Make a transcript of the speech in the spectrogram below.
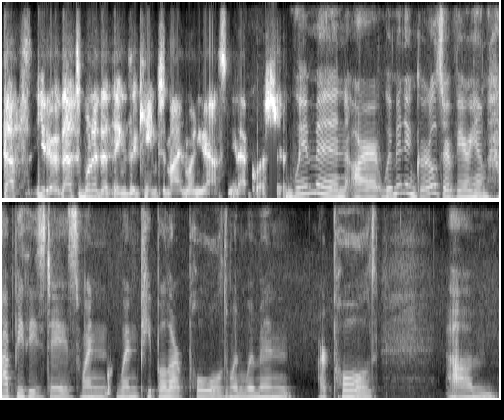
that's you know that's one of the things that came to mind when you asked me that question. Women are women and girls are very unhappy these days when when people are polled when women are polled um,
